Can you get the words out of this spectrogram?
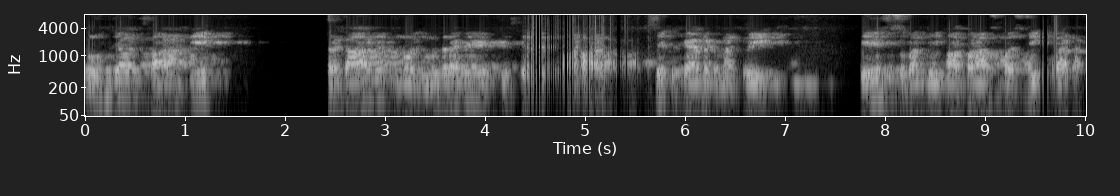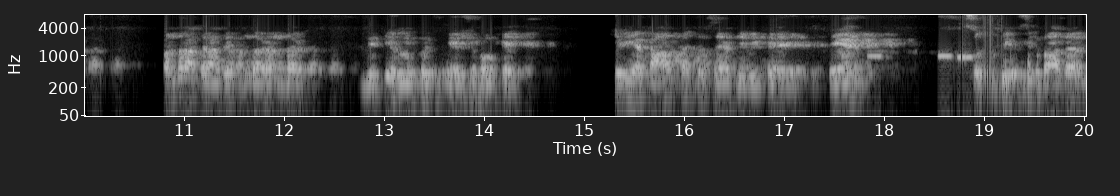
2017 ਤੱਕ ਸਰਕਾਰ ਵਿੱਚ ਮੌਜੂਦ ਰਹੇ ਇਸ ਸਿੱਖ ਕੈਬਨਿਟ ਮੰਤਰੀ ਇਸ ਸੰਬੰਧੀ ਆਪਣਾ ਸਪਸ਼ਟੀਕਰਨ 15 ਦਿਨਾਂ ਦੇ ਅੰਦਰ ਅੰਦਰ ਨਿੱਜੀ ਰੂਪ ਵਿੱਚ ਪੇਸ਼ ਹੋ ਕੇ ਸ੍ਰੀ ਅਕਾਲ ਤਖਤ ਸਾਹਿਬ ਜੀ ਵਿਖੇ ਦੇਣ। ਸੁਖਬੀਰ ਸਿੰਘ ਬਾਦਲ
